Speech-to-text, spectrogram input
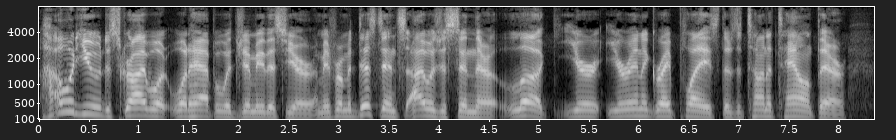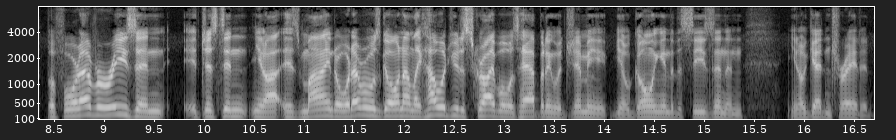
How would you describe what, what happened with Jimmy this year? I mean, from a distance, I was just sitting there. Look, you're you're in a great place. There's a ton of talent there but for whatever reason, it just didn't, you know, his mind or whatever was going on. Like, how would you describe what was happening with Jimmy, you know, going into the season and, you know, getting traded?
